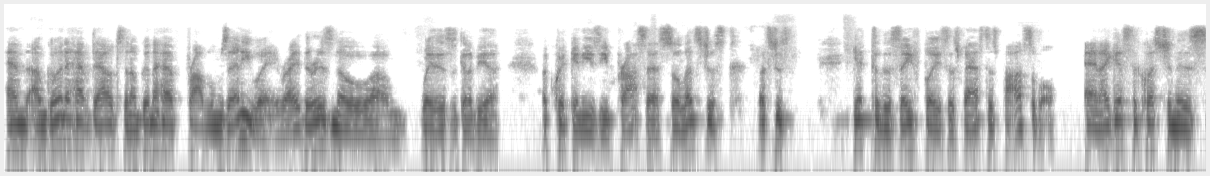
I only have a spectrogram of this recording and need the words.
and I'm going to have doubts and I'm going to have problems anyway, right? There is no um, way this is going to be a, a quick and easy process. So let's just let's just get to the safe place as fast as possible. And I guess the question is,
